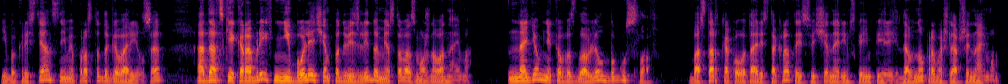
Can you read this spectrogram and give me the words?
ибо крестьян с ними просто договорился, а датские корабли их не более чем подвезли до места возможного найма. Наемников возглавлял Богуслав, бастард какого-то аристократа из Священной Римской империи, давно промышлявший наймом.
